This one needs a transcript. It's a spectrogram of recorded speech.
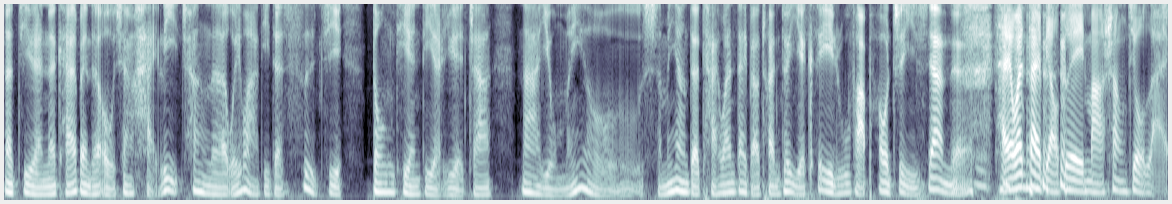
那既然呢，凯本的偶像海莉唱了维瓦蒂的《四季》冬天第二乐章，那有没有什么样的台湾代表团队也可以如法炮制一下呢？台湾代表队马上就来。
